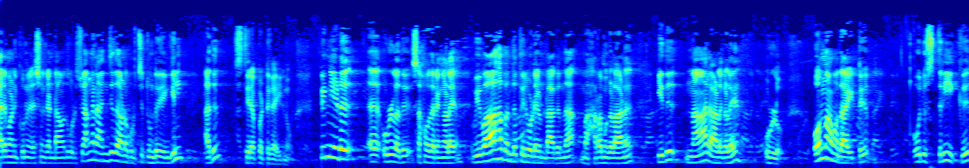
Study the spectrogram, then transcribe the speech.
അരമണിക്കൂറിന് ശേഷം രണ്ടാമത് കുടിച്ചു. അങ്ങനെ അഞ്ച് തവണ കുടിച്ചിട്ടുണ്ട് എങ്കിൽ അത് സ്ഥിരപ്പെട്ട് കഴിഞ്ഞു. പിന്നീട് ഉള്ളത് സഹോദരങ്ങളെ വിവാഹ ബന്ധത്തിലൂടെ ഉണ്ടാകുന്ന മഹറമുകളാണ്. ഇത് നാലാളുകളെ ഉള്ളൂ. ഒന്നാമതായിട്ട് ഒരു സ്ത്രീക്ക്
